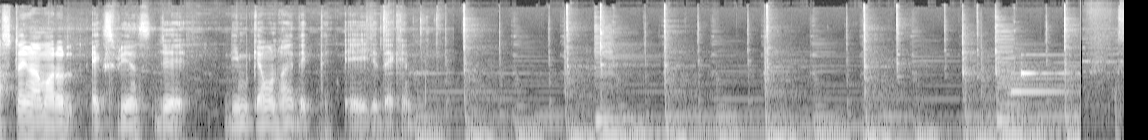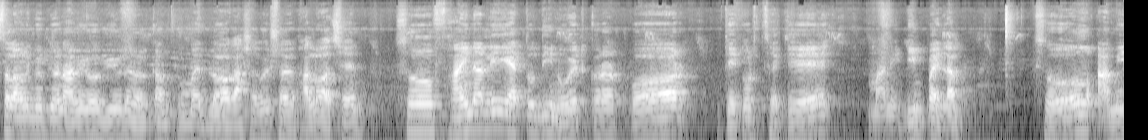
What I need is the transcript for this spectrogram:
ফার্স্ট টাইম আমারও এক্সপিরিয়েন্স যে ডিম কেমন হয় দেখতে, এই যে দেখেন। আসসালামু আমি Rabiul and welcome to my blog আশা করি সবাই ভালো আছেন। সো ফাইনালি এতদিন ওয়েট করার পর গেকোর থেকে মানে ডিম পাইলাম। সো আমি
